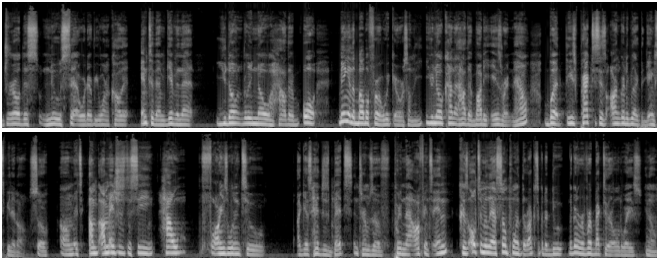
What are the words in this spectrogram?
drill this new set or whatever you want to call it into them, given that you don't really know how they're, well, being in the bubble for a week or something, you know kind of how their body is right now, but these practices aren't going to be like the game speed at all. So, um, it's, I'm, I'm interested to see how far he's willing to, I guess, hedge his bets in terms of putting that offense in. Because ultimately, at some point, the Rockets are going to do, they're going to revert back to their old ways, you know,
